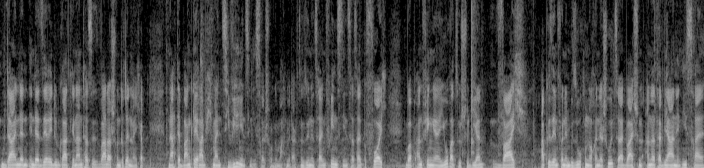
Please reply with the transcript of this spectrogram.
da in der, in der Serie, die du gerade genannt hast, war das schon drin. Ich habe nach der Banklehre habe ich meinen Zivildienst in Israel schon gemacht mit Aktion Sühnezeichen Friedensdienst. Das heißt, bevor ich überhaupt anfing, äh, Jura zu studieren, war ich, abgesehen von den Besuchen noch in der Schulzeit, war ich schon anderthalb Jahre in Israel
